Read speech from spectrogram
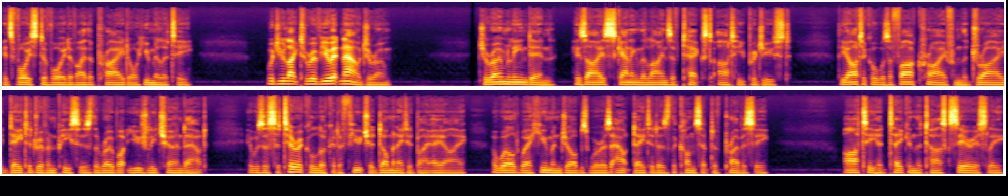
its voice devoid of either pride or humility. Would you like to review it now, Jerome? Jerome leaned in, his eyes scanning the lines of text Artie produced. The article was a far cry from the dry, data-driven pieces the robot usually churned out. It was a satirical look at a future dominated by AI, a world where human jobs were as outdated as the concept of privacy. Artie had taken the task seriously,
